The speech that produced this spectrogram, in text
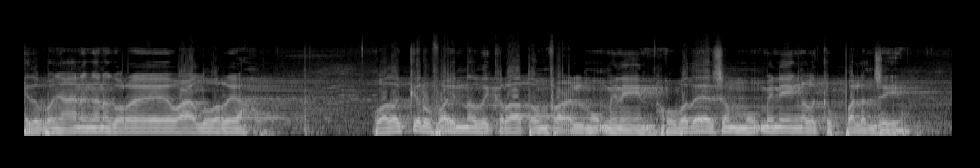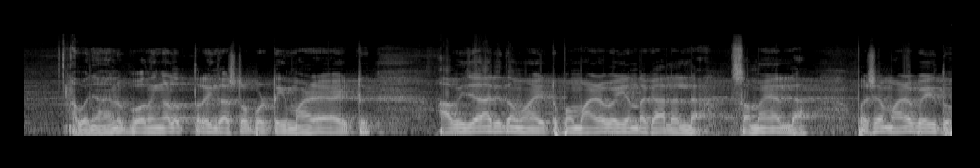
ഇതിപ്പോൾ ഞാനിങ്ങനെ കുറേ വാഴ്ന്നു പറയാം. ഫൈന ഫൽ മുഅ്മിനീൻ. ഉപദേശം മുഅ്മിനീങ്ങൾക്ക് ഫലം ചെയ്യും. അപ്പോൾ ഞാനിപ്പോൾ നിങ്ങൾ ഇത്രയും കഷ്ടപ്പെട്ട് ഈ മഴയായിട്ട് അവിചാരിതമായിട്ട് ഇപ്പോൾ മഴ പെയ്യേണ്ട കാലമല്ല സമയമല്ല. പക്ഷേ മഴ പെയ്തു.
